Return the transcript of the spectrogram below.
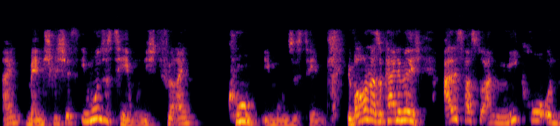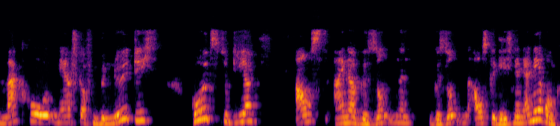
ein menschliches Immunsystem und nicht für ein Kuh-Immunsystem. Wir brauchen also keine Milch. Alles, was du an Mikro- und Makronährstoffen benötigst, holst du dir aus einer gesunden, gesunden, ausgeglichenen Ernährung.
